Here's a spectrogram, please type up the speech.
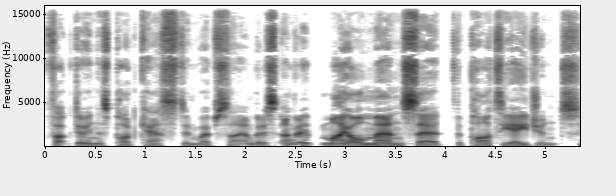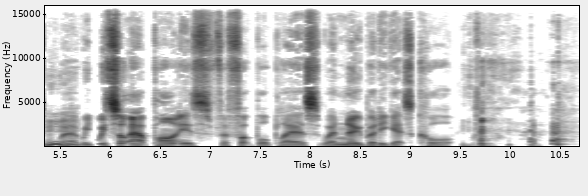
fuck doing this podcast and website. I'm gonna, I'm gonna. My old man said the party agent, Hmm. where we we sort out parties for football players where nobody gets caught.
